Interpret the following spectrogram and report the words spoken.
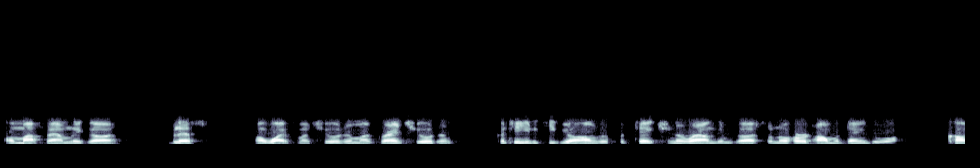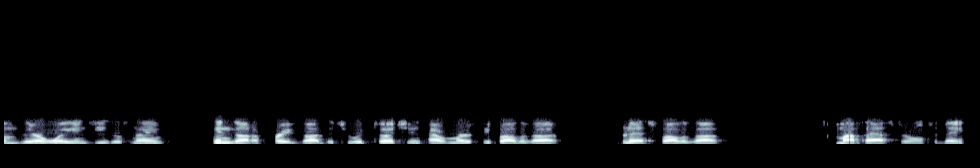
on my family, God. Bless my wife, my children, my grandchildren. Continue to keep your arms of protection around them, God, so no hurt, harm, or danger will come their way in Jesus' name. Then, God, I pray, God, that you would touch and have mercy, Father God. Bless, Father God, my pastor on today.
